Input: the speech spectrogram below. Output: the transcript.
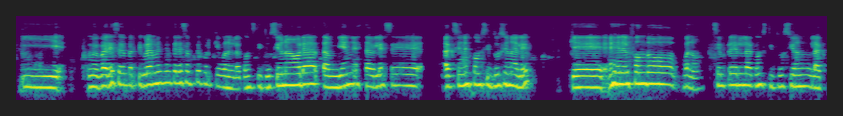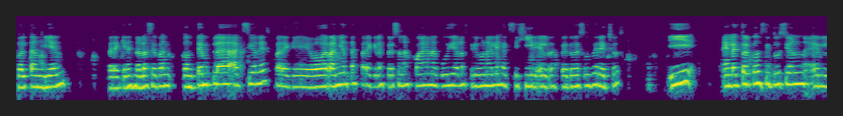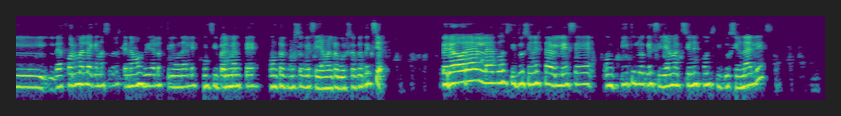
y me parece particularmente interesante porque, bueno, la Constitución ahora también establece acciones constitucionales que es en el fondo, bueno, siempre en la Constitución, la actual también, para quienes no lo sepan, contempla acciones para que, o herramientas para que las personas puedan acudir a los tribunales a exigir el respeto de sus derechos. Y en la actual constitución, la forma en la que nosotros tenemos de ir a los tribunales principalmente un recurso que se llama el recurso de protección. Pero ahora la constitución establece un título que se llama acciones constitucionales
